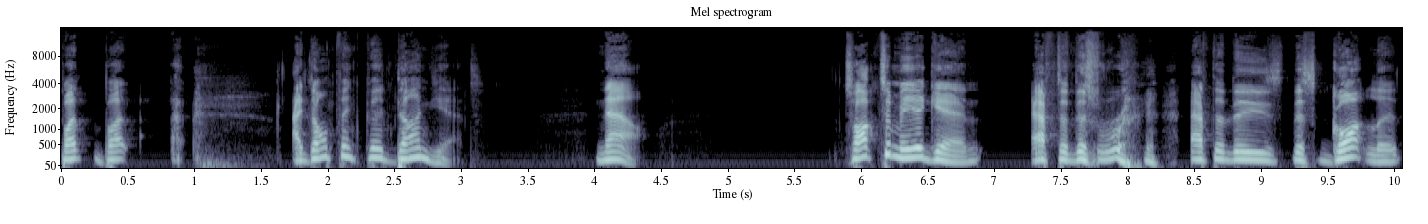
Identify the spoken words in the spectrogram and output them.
But but I don't think they're done yet. Now, talk to me again after this after these this gauntlet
